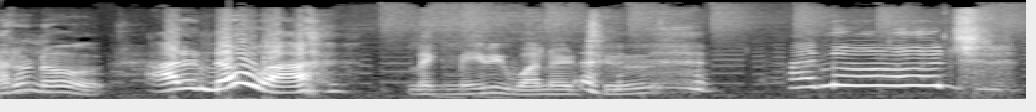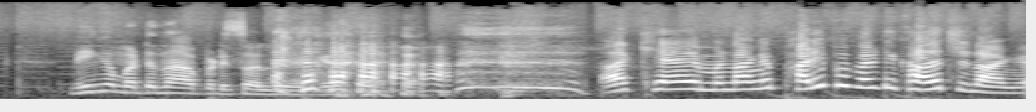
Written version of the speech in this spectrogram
I don't know I don't know like maybe one or two அனுஜ். நீங்க மட்டும்தான் அப்படி சொல்லுவீங்க. ஓகே நாங்கள் படிப்பு பற்றி கதைச்சினாங்க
